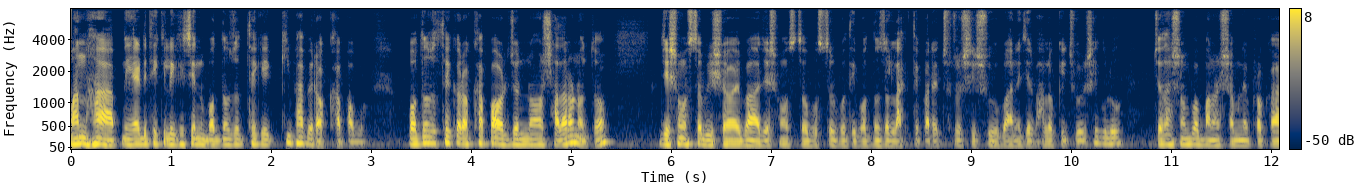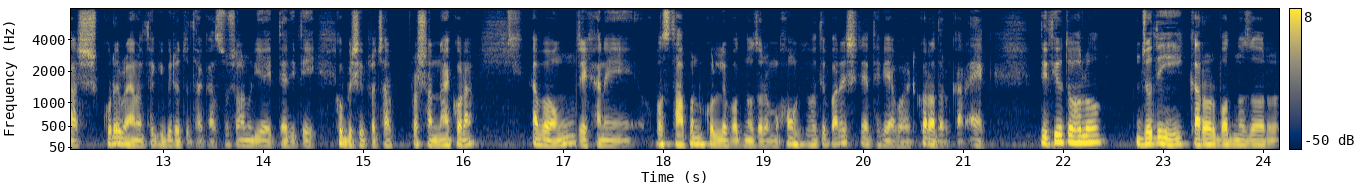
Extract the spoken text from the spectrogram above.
মানহা, আপনি আইডি থেকে লিখেছেন বদনজর থেকে কীভাবে রক্ষা পাবো? বদনজর থেকে রক্ষা পাওয়ার জন্য সাধারণত যে সমস্ত বিষয় বা যে সমস্ত বস্তুর প্রতি বদনজর লাগতে পারে, ছোট শিশু বা নিজের ভালো কিছু, সেগুলো যথাসম্ভব মানুষের সামনে প্রকাশ করে বেড়ানো থেকে বিরত থাকা, সোশ্যাল মিডিয়া ইত্যাদিতে খুব বেশি প্রচার, প্রসার না করা এবং যেখানে উপস্থাপন করলে বদনজরের মুখোমুখি হতে পারে, সেটা থেকে অ্যাভয়েড করা দরকার, এক। দ্বিতীয়ত হলো যদি কারোর বদনজর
